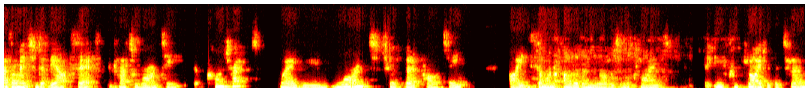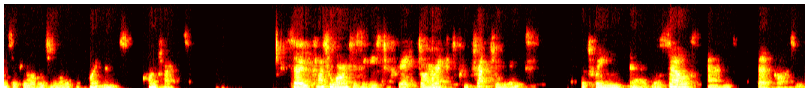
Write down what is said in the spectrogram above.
as I mentioned at the outset, the collateral warranty contract where you warrant to a third party, i.e. someone other than your original client, that you've complied with the terms of your original appointment contract. So collateral warranties are used to create direct contractual links between uh, yourselves and third parties,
